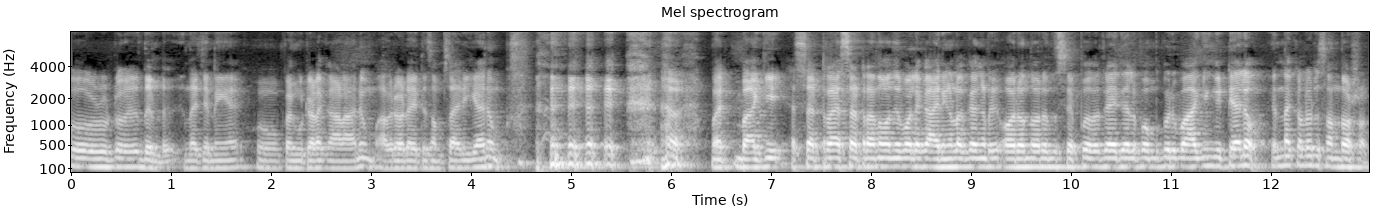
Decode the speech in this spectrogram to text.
ഇതുണ്ട്. എന്ന് വെച്ചിട്ടുണ്ടെങ്കിൽ പെൺകുട്ടികളെ കാണാനും അവരോടായിട്ട് സംസാരിക്കാനും ബാക്കി എസെട്ര എസെട്ര എന്ന് പറഞ്ഞ പോലെ കാര്യങ്ങളൊക്കെ അങ്ങോട്ട് ഓരോന്നോരോന്ന് സ്റ്റെപ്പ് ആയിട്ട് ചിലപ്പോൾ നമുക്കൊരു ഭാഗ്യം കിട്ടിയാലോ എന്നൊക്കെ ഉള്ളൊരു സന്തോഷം.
